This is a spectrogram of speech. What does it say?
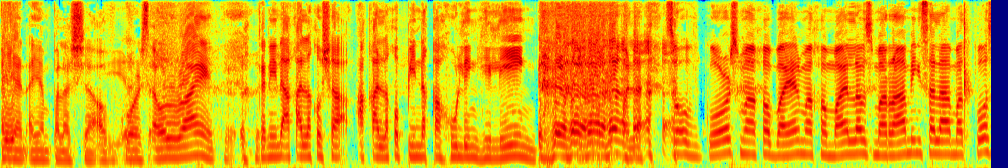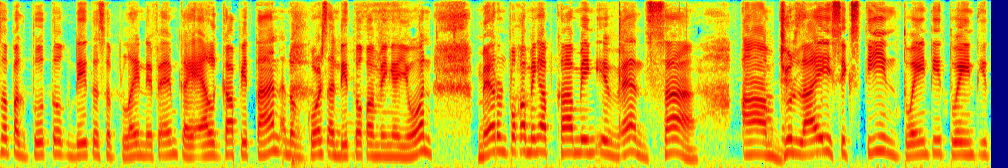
ayan, ayan pala siya. Of course. All right. Kanina akala ko siya, akala ko pinakahuling hiling. pala. So of course, mga kabayan, mga kamay loves, maraming salamat po sa pagtutok dito sa Plain FM kay El Capitan. And of course, andito kami ngayon. Meron po kaming upcoming events sa um, July 16, 2022.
